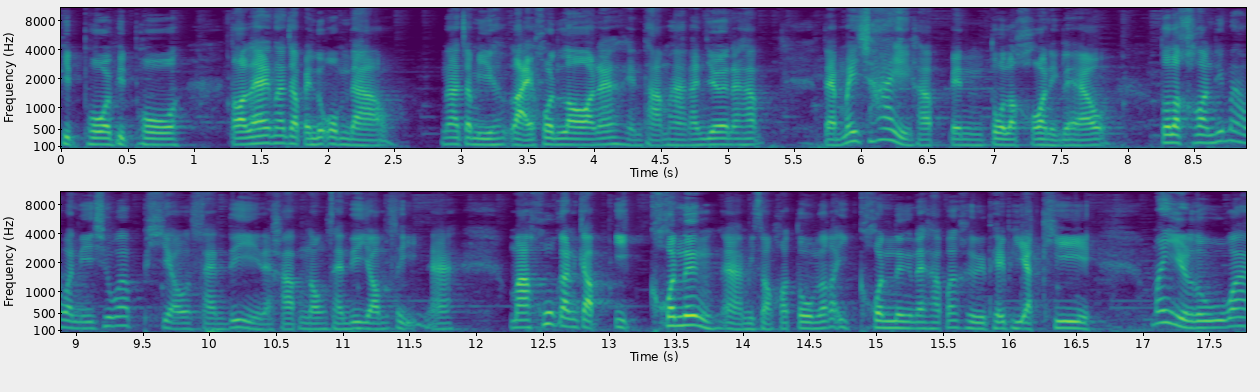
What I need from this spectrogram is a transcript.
ผิดโพยผิดโพ ตอนแรกน่าจะเป็นลูกอมดาว น่าจะมีหลายคนรอนะ เห็นถามหากันเยอะนะครับ แต่ไม่ใช่ครับเป็นตัวละครอีกแล้ว ตัวละครที่มาวันนี้ชื่อว่าเพียวแซนดี้นะครับน้องแซนดี้ย้อมสีนะมาคู่กันกับอีกคนนึงอ่ามี2คอตูมแล้วก็อีกคนนึงนะครับก็คือเทพีอัคคีไม่รู้ว่า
